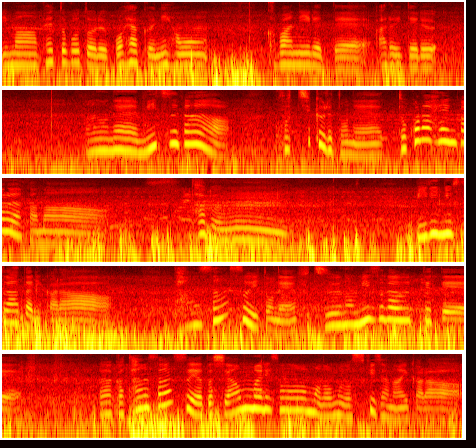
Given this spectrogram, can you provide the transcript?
今ペットボトル502本カバンに入れて歩いてる。あのね水がこっち来るとねどこら辺からやかな。多分ビリニュスあたりから炭酸水とね普通の水が売っててなんか炭酸水私あんまりそのまま飲むの好きじゃないから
